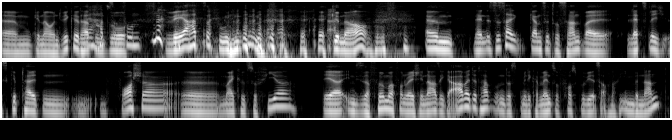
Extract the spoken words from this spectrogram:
ähm, genau entwickelt hat wer und so. Erfunden? Wer hat es erfunden? genau. ähm, nein, es ist halt ganz interessant, weil letztlich es gibt halt einen, einen Forscher, äh, Michael Sophia, der in dieser Firma von Ray Shinasi gearbeitet hat und das Medikament Sofosbuvir ist auch nach ihm benannt.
